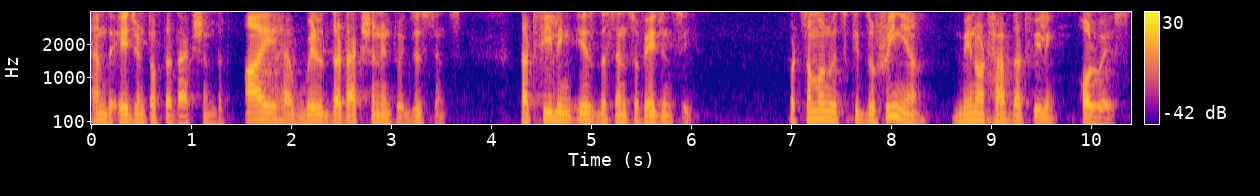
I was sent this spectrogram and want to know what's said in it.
am the agent of that action, that I have willed that action into existence. That feeling is the sense of agency. But someone with schizophrenia may not have that feeling always.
